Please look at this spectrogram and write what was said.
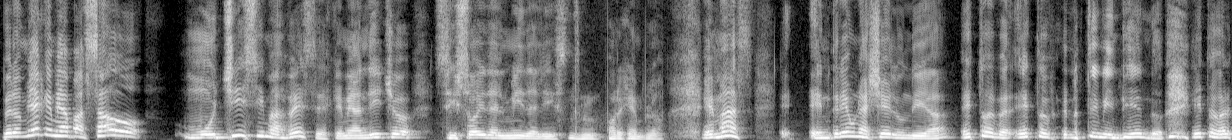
Pero mira que me ha pasado muchísimas veces que me han dicho si soy del Middle East, por ejemplo. Es más, eh, entré a una Shell un día, esto es, esto es- no estoy mintiendo, esto es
